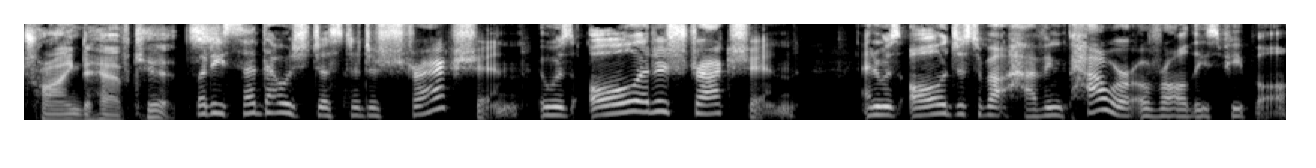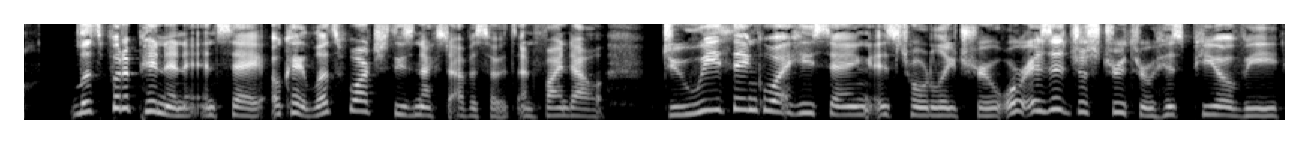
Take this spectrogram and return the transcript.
trying to have kids. But he said that was just a distraction. It was all a distraction. And it was all just about having power over all these people. Let's put a pin in it and say, okay, let's watch these next episodes and find out do we think what he's saying is totally true or is it just true through his POV?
